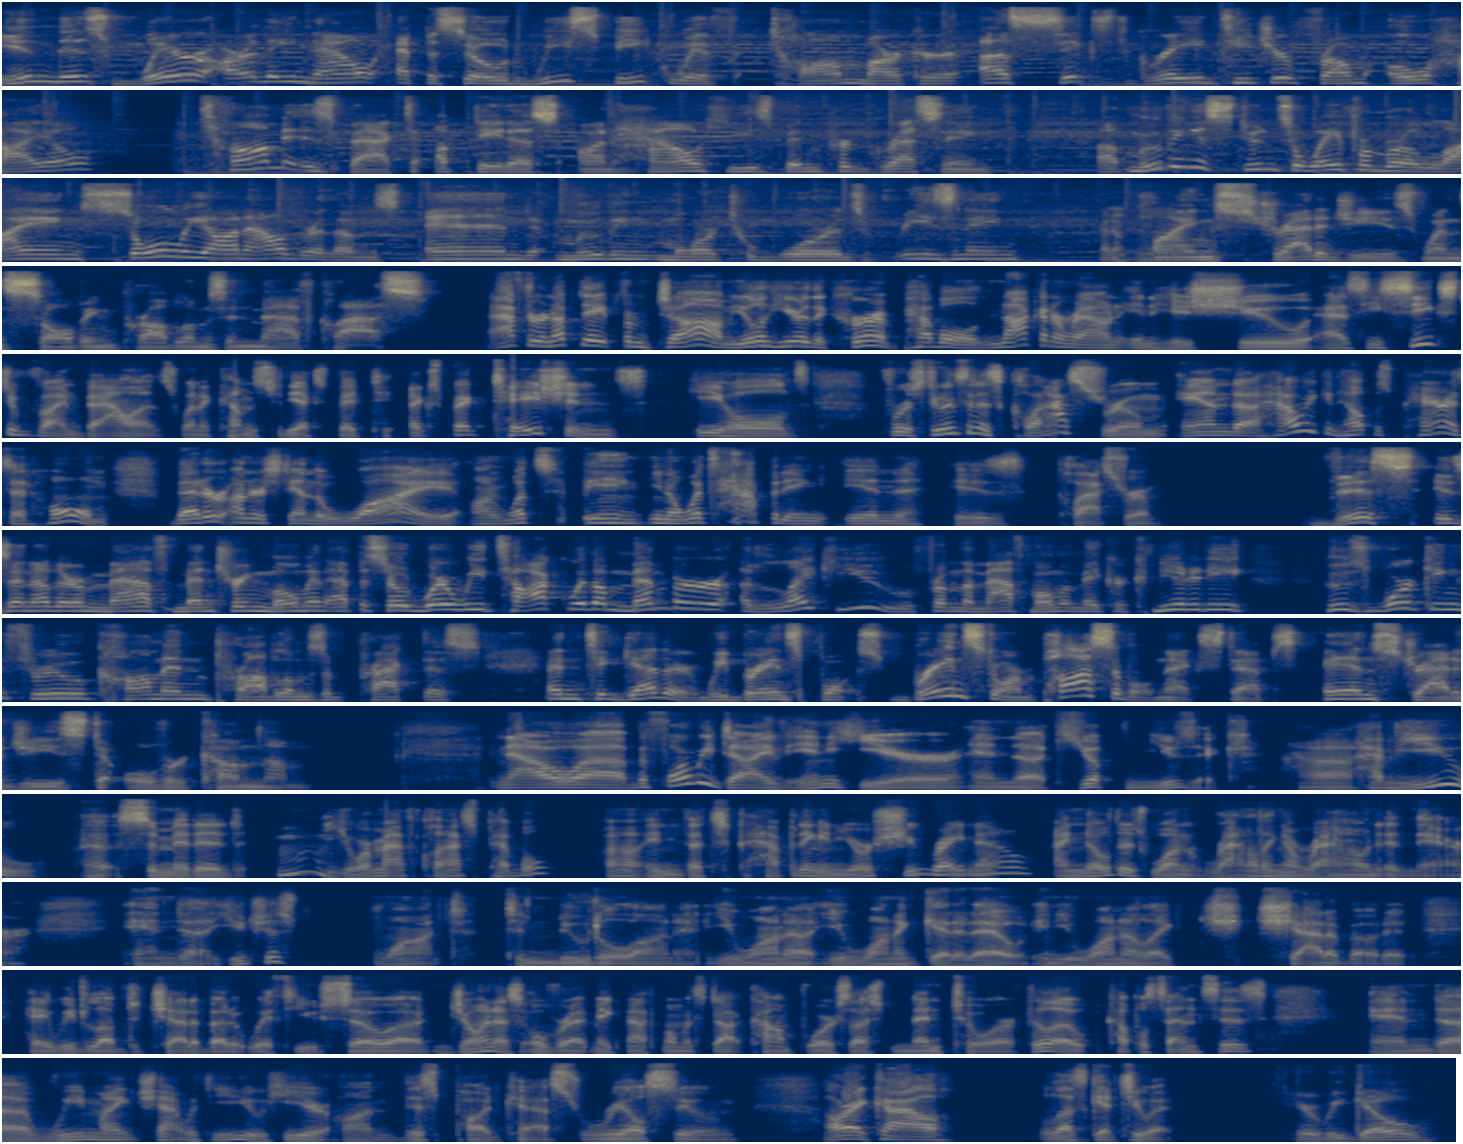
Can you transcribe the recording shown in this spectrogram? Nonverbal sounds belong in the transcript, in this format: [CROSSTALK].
In this Where Are They Now episode, we speak with Tom Marker, a sixth grade teacher from Ohio. Tom is back to update us on how he's been progressing, uh, moving his students away from relying solely on algorithms and moving more towards reasoning and mm-hmm. applying strategies when solving problems in math class. After an update from Tom, you'll hear the current pebble knocking around in his shoe as he seeks to find balance when it comes to the expect- expectations he holds for students in his classroom and uh, how he can help his parents at home better understand the why on what's being, you know, what's happening in his classroom. This is another Math Mentoring Moment episode where we talk with a member like you from the Math Moment Maker community who's working through common problems of practice. And together we brainstorm, brainstorm possible next steps and strategies to overcome them. Now, uh, before we dive in here and uh, cue up the music, uh, have you uh, submitted mm. your math class Pebble? Uh, and that's happening in your shoe right now. I know there's one rattling around in there, and uh, you just want to noodle on it. You want to you want to get it out and you want to like ch- chat about it. Hey, we'd love to chat about it with you. So uh, join us over at makemathmoments.com forward slash mentor. Fill out a couple sentences and uh, we might chat with you here on this podcast real soon. All right, Kyle, let's get to it. Here we go.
